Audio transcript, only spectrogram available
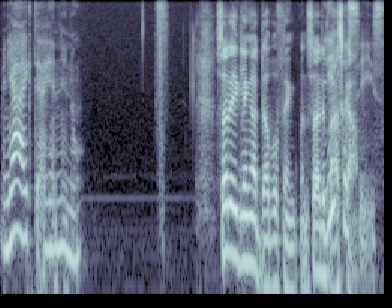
men jeg er ikke derhen endnu. Så er det ikke længere double think, men så er det Lige bare skam. præcis.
